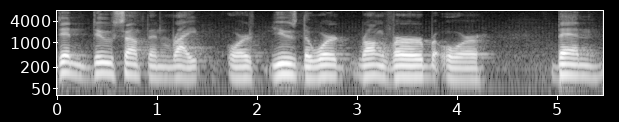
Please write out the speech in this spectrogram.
didn't do something right or used the word wrong verb or then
